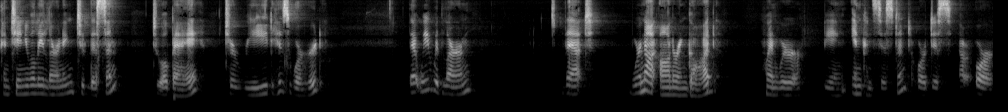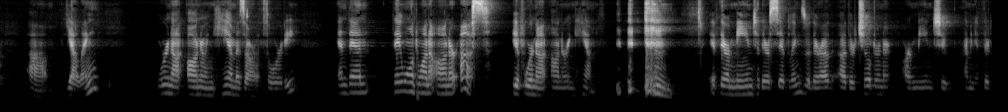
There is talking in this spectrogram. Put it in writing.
continually learning to listen, to obey, to read his word, that we would learn that we're not honoring God when we're being inconsistent or dis or um, yelling. We're not honoring Him as our authority, and then they won't want to honor us if we're not honoring Him. if they're mean to their siblings or their other children are, mean to, I mean, if they're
